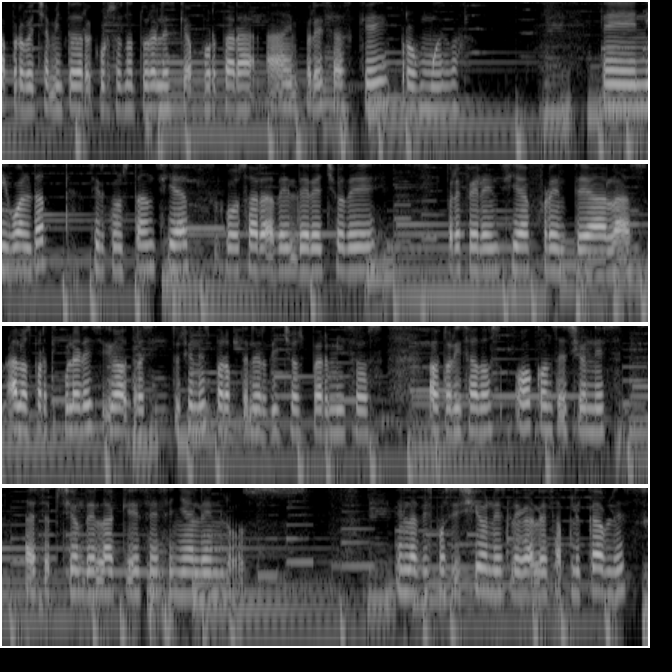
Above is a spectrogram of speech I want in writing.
aprovechamiento de recursos naturales que aportará a empresas que promueva. En igualdad circunstancias gozará del derecho de preferencia frente a, las, a los particulares y a otras instituciones para obtener dichos permisos autorizados o concesiones a excepción de la que se señalen los en las disposiciones legales aplicables.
